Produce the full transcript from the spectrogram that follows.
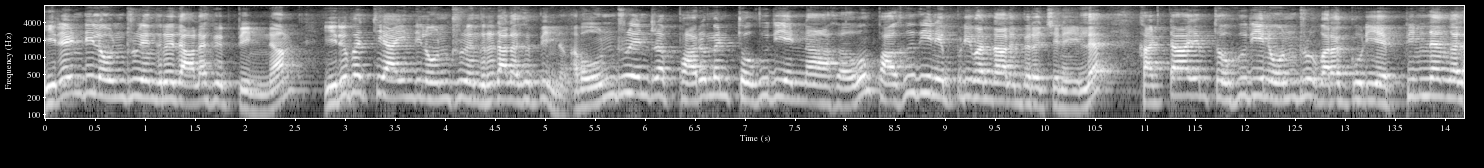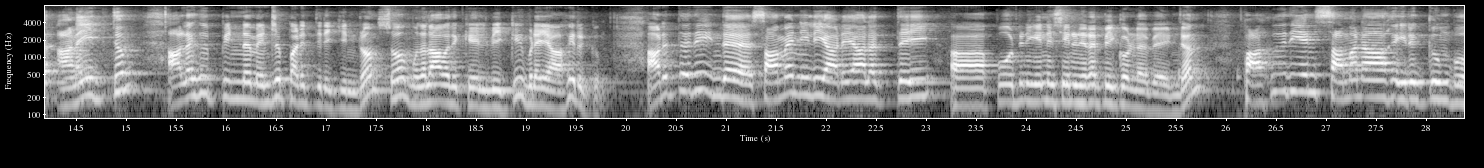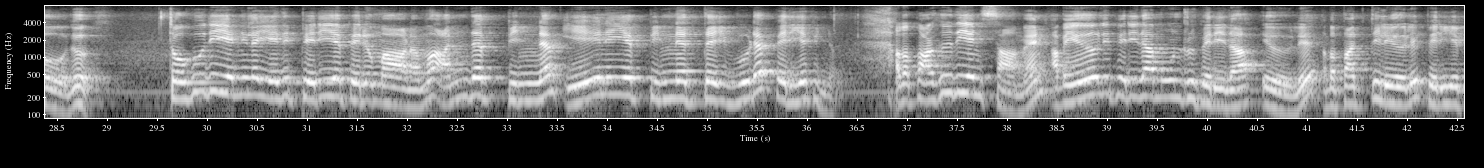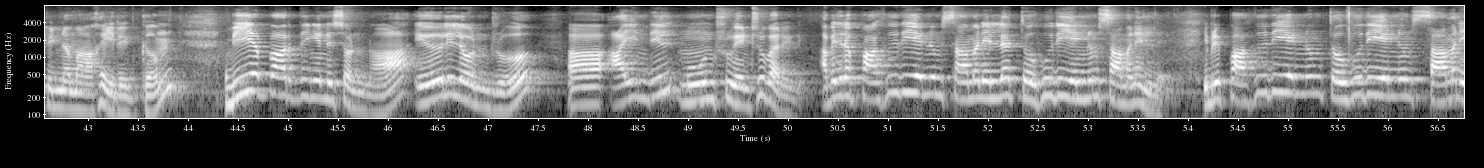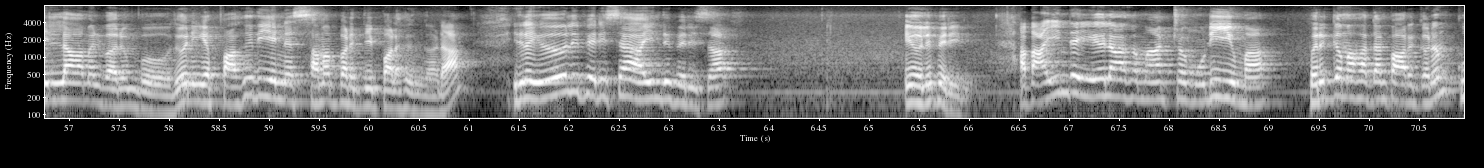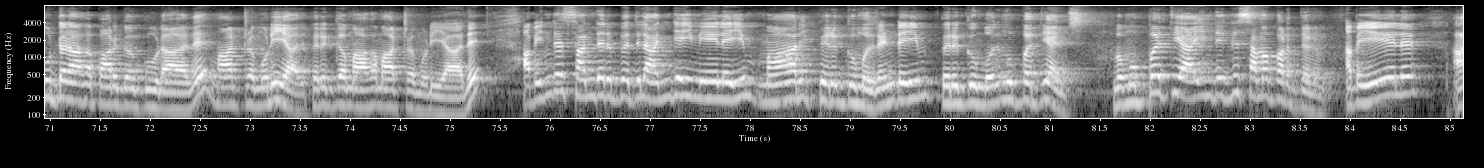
இரண்டில் ஒன்று என்கிறது அழகு பின்னம் இருபத்தி ஐந்தில் ஒன்று என்கிறது அழகு பின்னம். அப்போ ஒன்று என்ற பருமன் தொகுதி எண்ணாகவும் பகுதியின் எப்படி வந்தாலும் பிரச்சனை இல்லை. கட்டாயம் தொகுதியின் ஒன்று வரக்கூடிய பின்னங்கள் அனைத்தும் அழகு பின்னம் என்று படித்திருக்கின்றோம். ஸோ முதலாவது கேள்விக்கு விடையாக இருக்கும். அடுத்தது இந்த சமநிலை அடையாளத்தை ஆஹ், போட்டு நீங்க என்ன செய்யணும் நிரப்பிக்கொள்ள வேண்டும்? பகுதியின் சமனாக இருக்கும் போது தொகுதி எண்ணில எது பெரிய பெருமானமோ அந்த பின்னம் ஏனைய பின்னத்தை விட பெரிய பின்னம். அப்ப பகுதி எண் சமன் அப்ப ஏழு பெரிதா மூன்று பெரிதா? ஏழு. அப்ப பத்தில் ஏழு பெரிய பின்னமாக இருக்கும். பிஏ பார்த்தீங்கன்னு சொன்னா ஏழில் ஒன்று ஐந்தில் மூன்று என்று வருது. அப்போ இதில் பகுதி என்னும் சமன் இல்லை தொகுதி என்னும் சமன் இல்லை இப்படி பகுதி என்னும் தொகுதி என்னும் சமன் இல்லாமல் வரும்போது நீங்க பகுதி என்ன சமப்படுத்தி பழகுங்கடா. இதுல ஏழு பெருசா ஐந்து பெருசா? ஏழு பெரியது. அப்ப ஐந்தை ஏழாக மாற்ற முடியுமா? பெருக்கமாகத்தான் பார்க்கணும் கூட்டலாக பார்க்கக்கூடாது மாற்ற முடியாது பெருக்கமாக மாற்ற முடியாது. அப்போ இந்த சந்தர்ப்பத்தில் அஞ்சை மேலேயும் மாறி பெருக்கும்போது ரெண்டையும் பெருக்கும்போது முப்பத்தி அஞ்சு. அப்போ முப்பத்தி ஐந்துக்கு சமப்படுத்தணும். அப்போ ஏழு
